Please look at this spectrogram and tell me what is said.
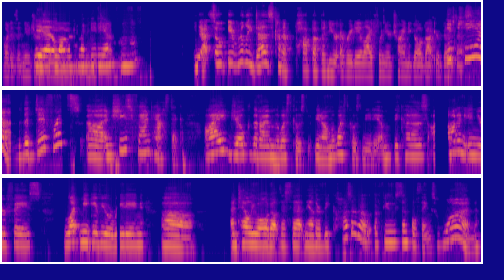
what is it, New Jersey yeah, medium. medium. Mm-hmm. Yeah, so it really does kind of pop up into your everyday life when you're trying to go about your business. It can. The difference, uh, and she's fantastic. I joke that I'm the West Coast, you know, I'm a West Coast medium because I'm not an in your face, let me give you a reading uh, and tell you all about this, that, and the other because of a, a few simple things. One,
